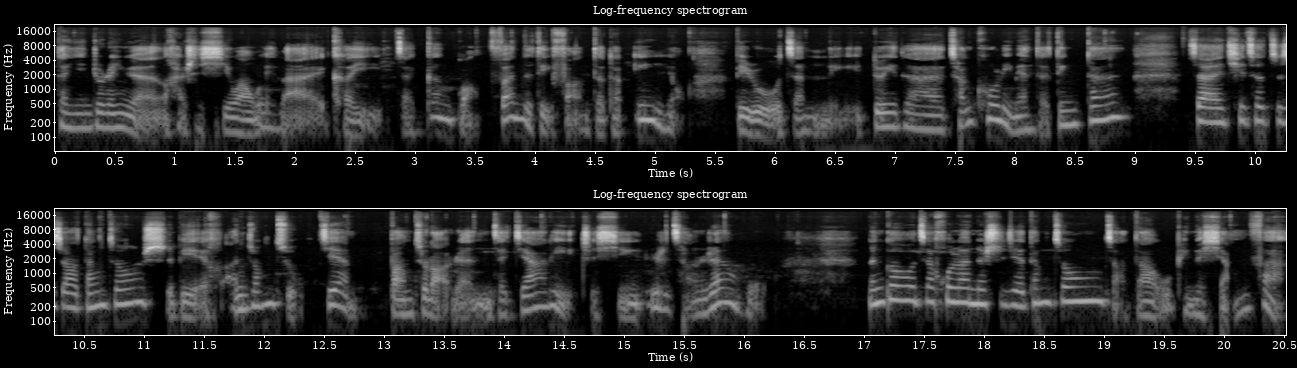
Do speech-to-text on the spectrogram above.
但研究人员还是希望未来可以在更广泛的地方得到应用，比如整理堆在仓库里面的订单，在汽车制造当中识别和安装组件，帮助老人在家里执行日常任务。能够在混乱的世界当中找到物品的想法，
